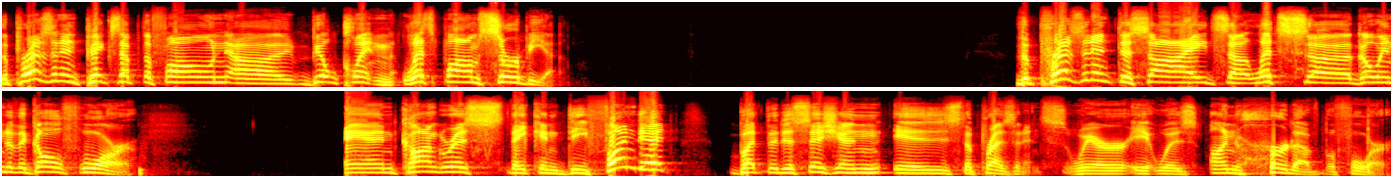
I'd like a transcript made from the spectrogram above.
The president picks up the phone, uh, Bill Clinton, let's bomb Serbia. The president decides, uh, let's uh, go into the Gulf War and Congress, they can defund it, but the decision is the president's, where it was unheard of before.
